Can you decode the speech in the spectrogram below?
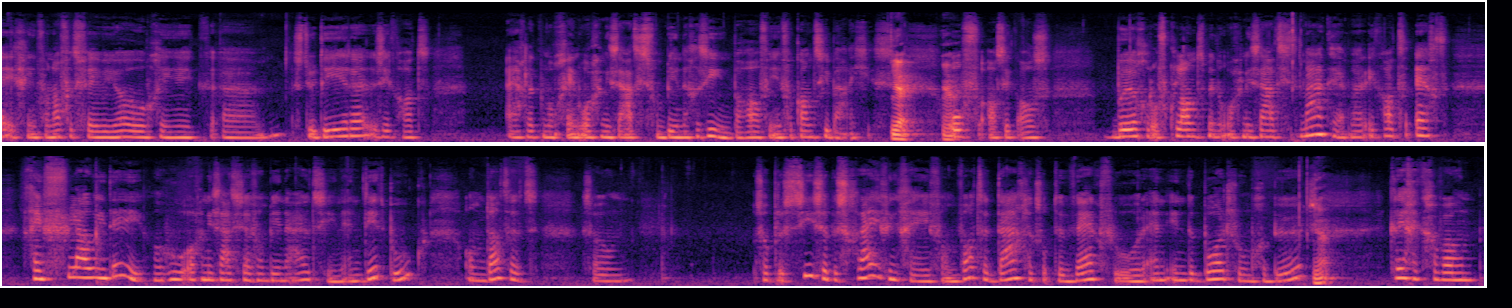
Ik ging vanaf het VWO ging ik, uh, studeren. Dus ik had eigenlijk nog geen organisaties van binnen gezien, behalve in vakantiebaantjes. Ja, ja. Of als ik als burger of klant met een organisatie te maken heb. Maar ik had echt geen flauw idee hoe organisaties er van binnen uitzien. En dit boek, omdat het zo'n zo precieze beschrijving geeft van wat er dagelijks op de werkvloer en in de boardroom gebeurt, ja. kreeg ik gewoon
